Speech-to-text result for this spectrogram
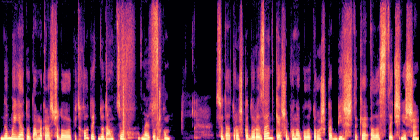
Думаю, я додам якраз чудово підходить, додам цю ниточку. Сюди трошки до резинки, щоб воно було трошки більш таке еластичніше.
